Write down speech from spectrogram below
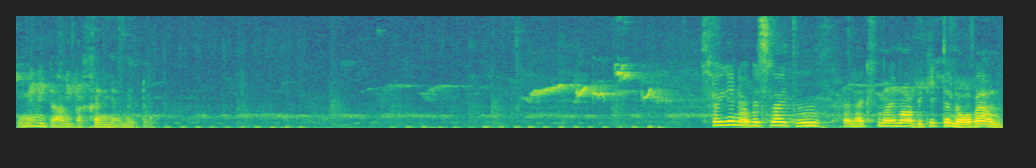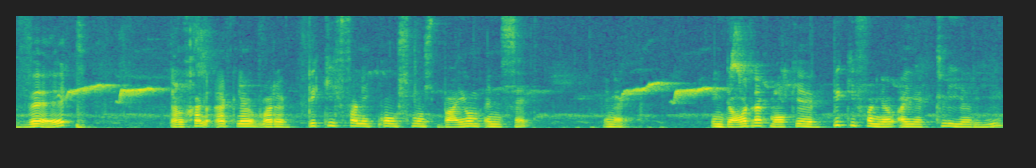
En dan begin jy met hom. So jy nou besluit hom, hy lyk vir my maar 'n bietjie te naby aan wit. Dan gaan ek nou maar 'n bietjie van die kosmos by hom insit en ek en dadelik maak jy 'n bietjie van jou eie kleur hier.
